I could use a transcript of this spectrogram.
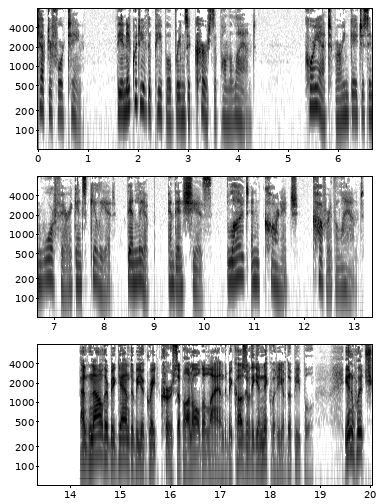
Chapter 14 The iniquity of the people brings a curse upon the land. Coriantumr engages in warfare against Gilead, then Lib, and then Shiz. Blood and carnage cover the land. And now there began to be a great curse upon all the land because of the iniquity of the people, in which,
